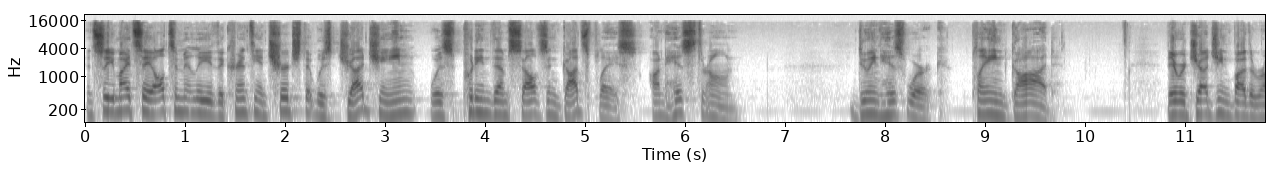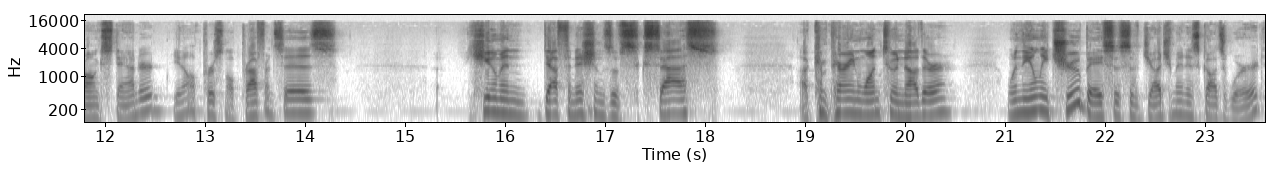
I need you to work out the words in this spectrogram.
And so you might say ultimately the Corinthian church that was judging was putting themselves in God's place on his throne, doing his work, playing God. They were judging by the wrong standard, you know, personal preferences, human definitions of success, uh, comparing one to another, when the only true basis of judgment is God's word.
